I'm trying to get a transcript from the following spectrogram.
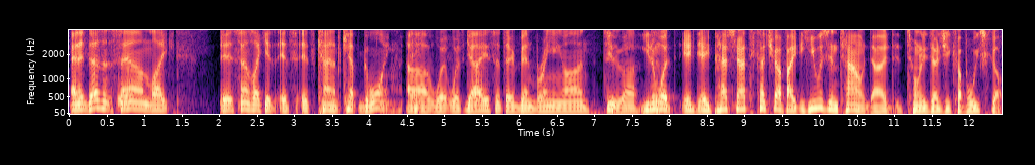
and it doesn't sound like it sounds like it's it's it's kind of kept going uh, with, with guys that they've been bringing on to. You, uh, you know to- what, hey, hey, Pastor? Not to cut you off, I, he was in town, uh, Tony Dungy, a couple weeks ago,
